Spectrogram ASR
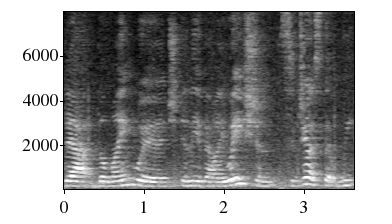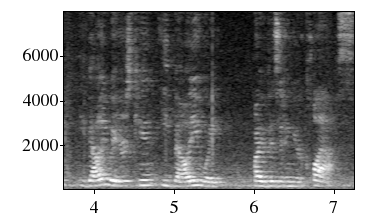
That the language in the evaluation suggests that we, evaluators can't evaluate by visiting your class.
